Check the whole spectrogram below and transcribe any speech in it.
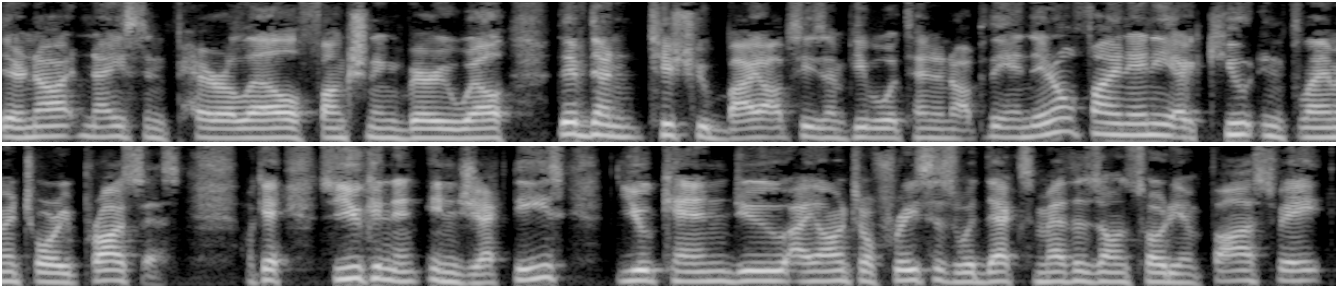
They're not nice and parallel, functioning very well. They've done tissue biopsies on people with tendinopathy and they don't find any acute inflammatory process. Okay. So you can in- inject these. You can do iontophoresis with dexamethasone sodium phosphate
